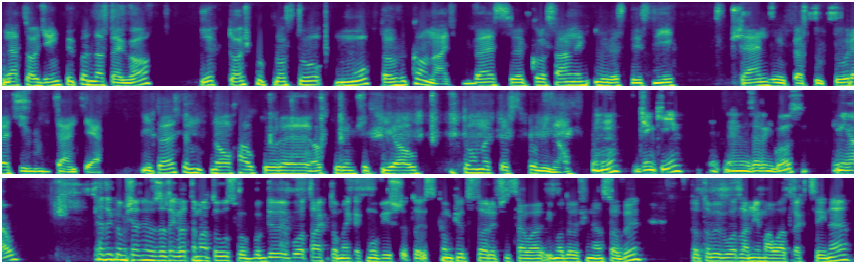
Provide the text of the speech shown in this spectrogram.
na co dzień, tylko dlatego, że ktoś po prostu mógł to wykonać bez kolosalnych inwestycji w sprzęt, infrastrukturę czy licencję. I to jest ten know-how, który, o którym przed chwilą Tomek też wspominał. Mhm. Dzięki za ten głos. Michał? Ja tylko bym się odniósł do tego tematu usług, bo gdyby było tak, Tomek, jak mówisz, że to jest compute storage i cały i model finansowy, to to by było dla mnie mało atrakcyjne.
